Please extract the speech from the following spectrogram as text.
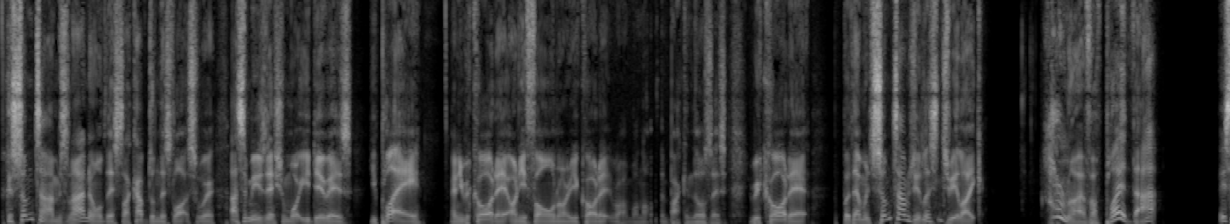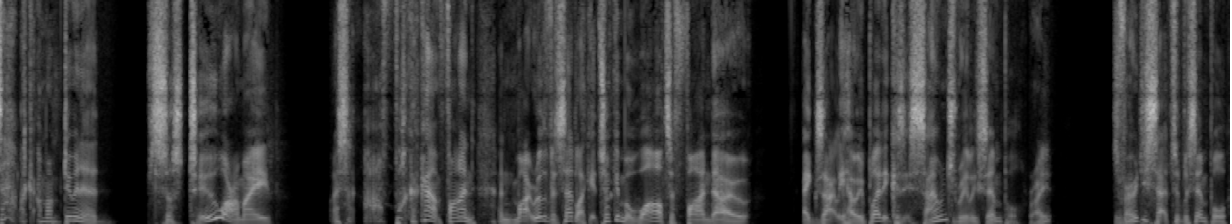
because sometimes, and I know this, like I've done this lots. Where as a musician, what you do is you play and you record it on your phone or you record it. Well, well, not back in those days. You record it, but then when sometimes you listen to it, you're like, I don't know if I've played that. Is that like I'm I doing a sus two or am I? I said, oh fuck, I can't find. And Mike Rutherford said like it took him a while to find out exactly how he played it because it sounds really simple, right? It's very mm-hmm. deceptively simple,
